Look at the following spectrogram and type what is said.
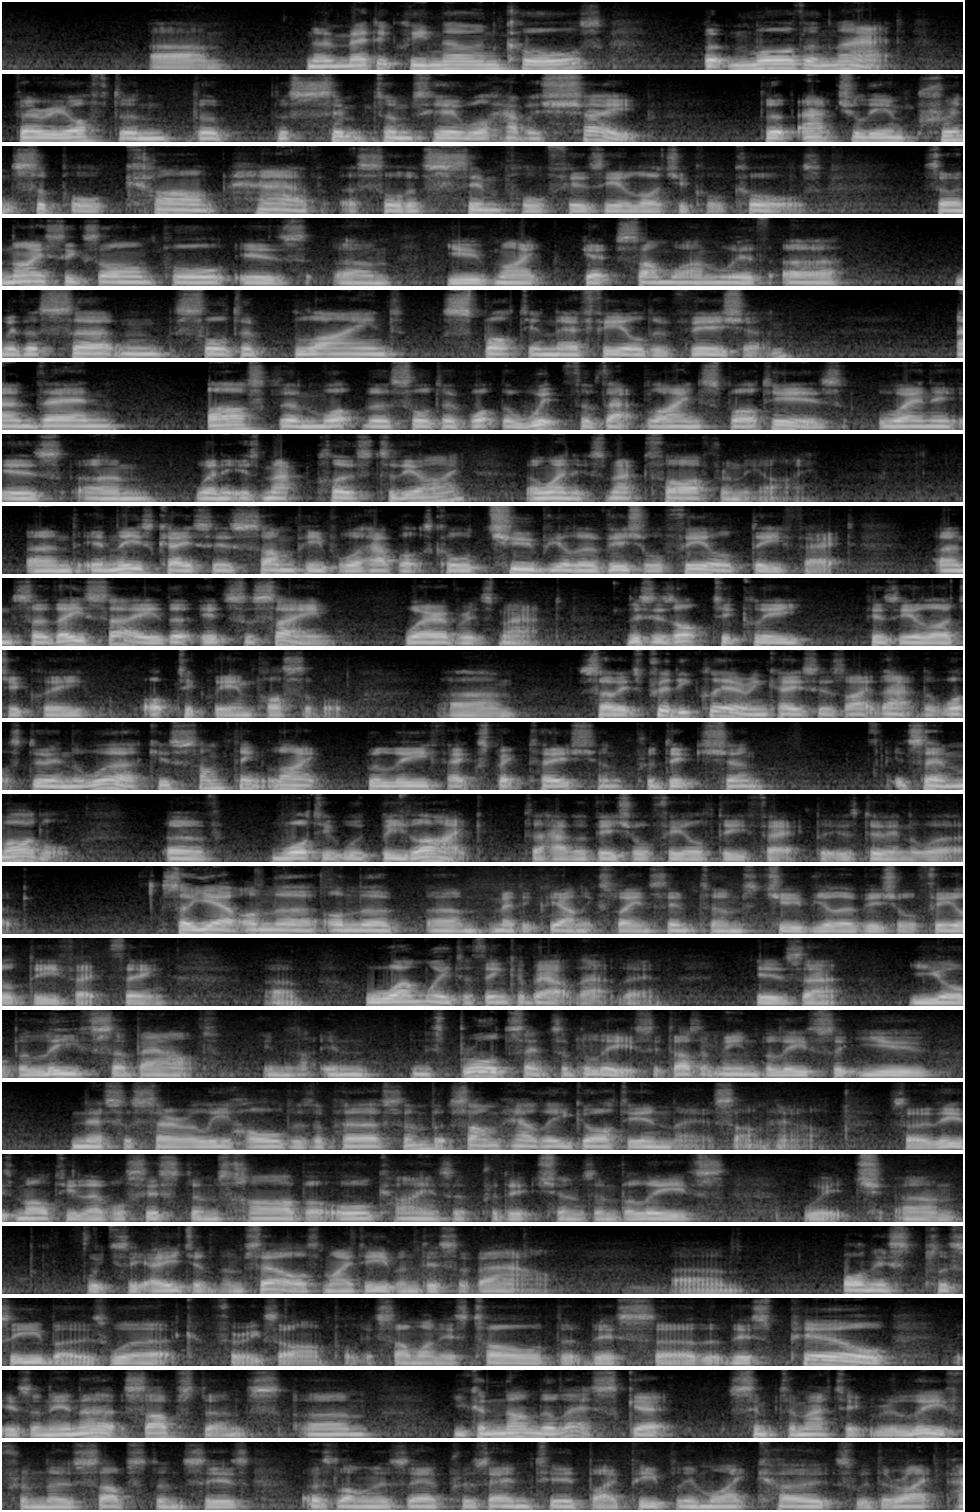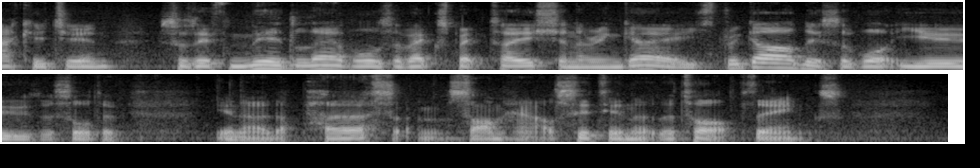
um, no medically known cause. But more than that, very often the the symptoms here will have a shape that actually, in principle, can't have a sort of simple physiological cause. So a nice example is um, you might get someone with a with a certain sort of blind spot in their field of vision and then ask them what the sort of what the width of that blind spot is when it is um, when it is mapped close to the eye and when it's mapped far from the eye. And in these cases, some people have what's called tubular visual field defect, and so they say that it's the same wherever it's mapped. This is optically, physiologically, optically impossible. Um, so it's pretty clear in cases like that that what's doing the work is something like belief, expectation, prediction. It's their model of what it would be like to have a visual field defect that is doing the work. So yeah, on the on the um, medically unexplained symptoms, tubular visual field defect thing, um, one way to think about that then is that your beliefs about in, in, in this broad sense of beliefs, it doesn't mean beliefs that you necessarily hold as a person, but somehow they got in there somehow. So these multi-level systems harbor all kinds of predictions and beliefs which um, which the agent themselves might even disavow. Um, honest placebos work, for example. If someone is told that this uh, that this pill is an inert substance, um, you can nonetheless get symptomatic relief from those substances as long as they're presented by people in white coats with the right packaging, so as if mid levels of expectation are engaged, regardless of what you, the sort of, you know, the person somehow sitting at the top thinks.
